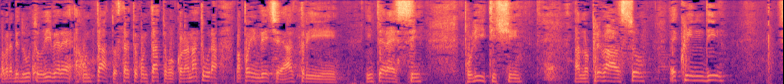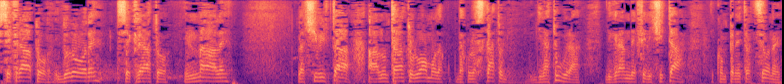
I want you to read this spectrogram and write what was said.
avrebbe dovuto vivere a contatto, stretto contatto con la natura, ma poi invece altri interessi politici hanno prevalso e quindi si è creato il dolore, si è creato il male, la civiltà ha allontanato l'uomo da, da quello stato di natura, di grande felicità, di compenetrazione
